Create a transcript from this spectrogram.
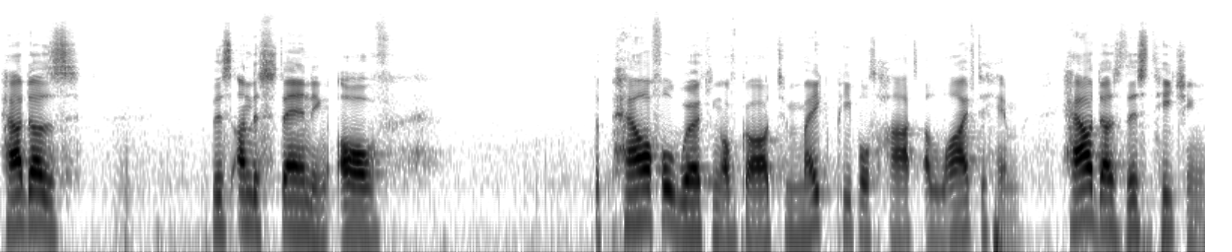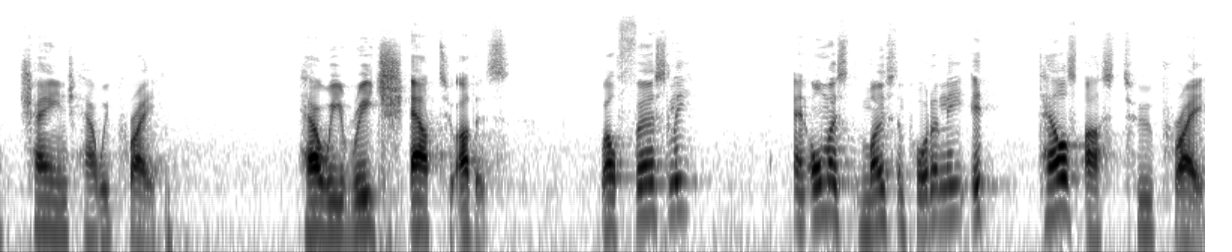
How does this understanding of the powerful working of God to make people's hearts alive to Him how does this teaching change how we pray? How we reach out to others? Well, firstly, and almost most importantly, it tells us to pray.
